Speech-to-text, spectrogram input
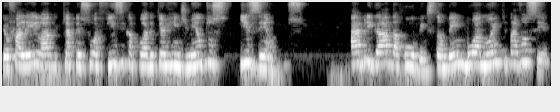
eu falei lá que a pessoa física pode ter rendimentos isentos. Obrigada, Rubens. Também boa noite para você.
